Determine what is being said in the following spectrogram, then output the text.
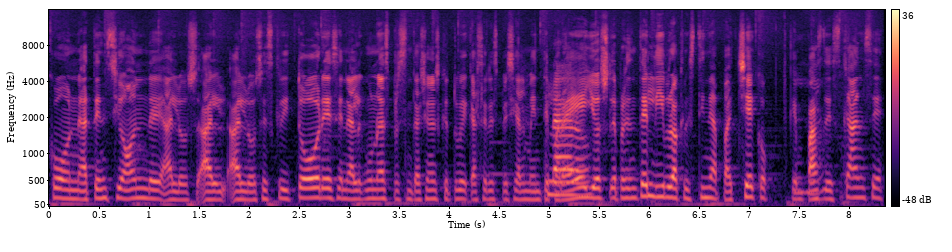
con atención a, los, a, los escritores en algunas presentaciones que tuve que hacer especialmente para ellos, le presenté el libro a Cristina Pacheco, que en paz descanse,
